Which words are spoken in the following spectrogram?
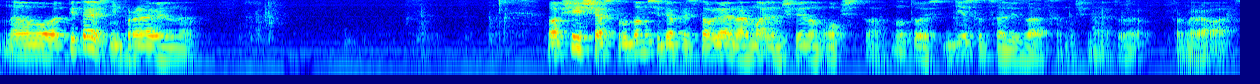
Вот. Питаюсь неправильно. Вообще сейчас с трудом себя представляю нормальным членом общества. Ну, то есть десоциализация начинает уже формироваться.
